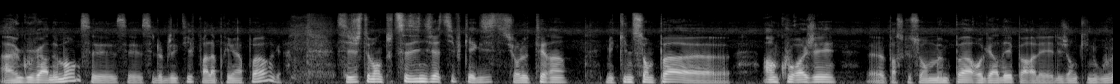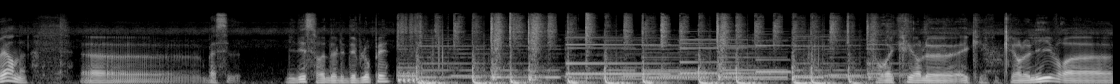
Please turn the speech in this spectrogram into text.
à un gouvernement, c'est l'objectif par la primaire.org, c'est justement toutes ces initiatives qui existent sur le terrain, mais qui ne sont pas euh, encouragées euh, parce que ne sont même pas regardées par les, gens qui nous gouvernent. Bah, l'idée serait de les développer. Pour écrire le, écrire le livre, euh,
